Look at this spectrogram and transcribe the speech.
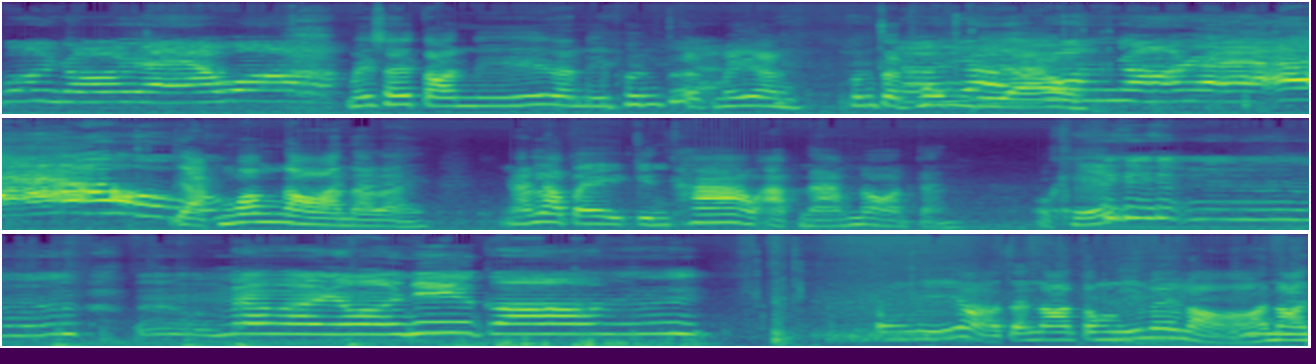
พูดนอนแล้วอะไม่ใช่ตอนนี้ตอนนี้เพิ่งจะไม่ยังเพิ่งจะทุ่มเดียว อยากพูดนอนแล้วอยากง่วงนอนอะไร งั้นเราไปกินข้าวอาบน้ำนอนกัน โอเค แม่มานอนนี่ก่อนตรงนี้เหรอ จะนอนตรงนี้เลยเหรอ นอน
